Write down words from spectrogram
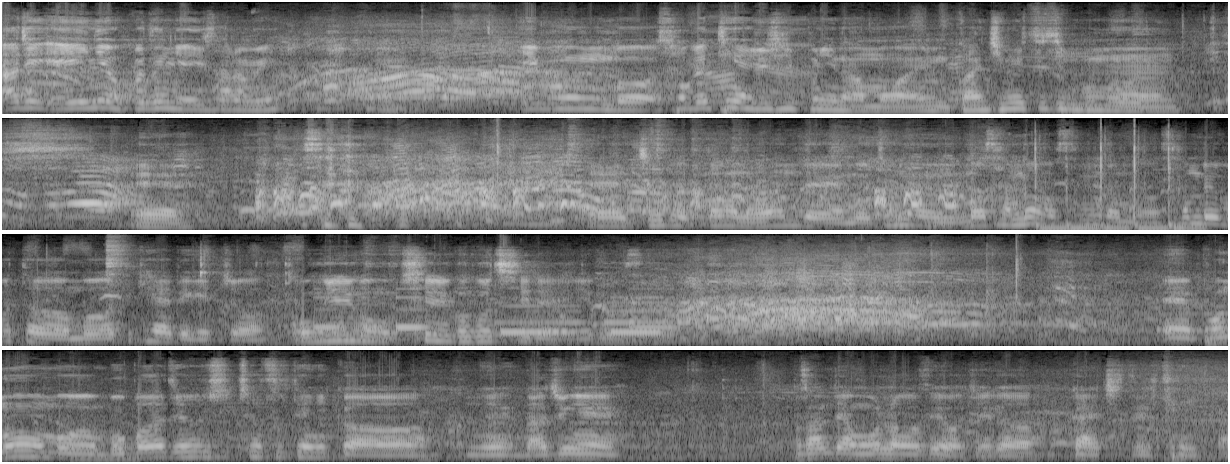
아직 애인이 없거든요 이 사람이. 음, 이분 뭐 소개팅 해주실 분이나 뭐 아니면 관심 있으신 분은 예. 예, 저도 없다고 나왔는데 뭐 저는 뭐 상관없습니다. 뭐 선배부터 뭐 어떻게 해야 되겠죠. 010-7997에 이러세요. 예, 번호 뭐 못 받아주셨을 테니까 예, 나중에 부산대 한번 올라오세요. 제가 같이 드릴 테니까.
